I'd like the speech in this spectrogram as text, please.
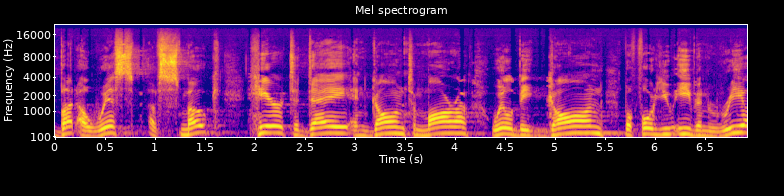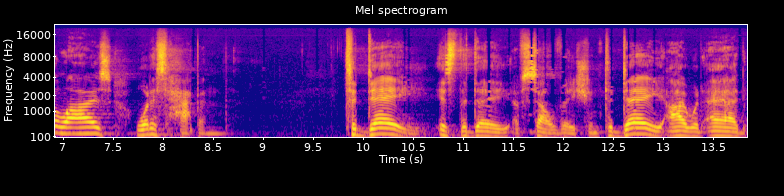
but a wisp of smoke here today and gone tomorrow will be gone before you even realize what has happened. Today is the day of salvation. Today, I would add,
